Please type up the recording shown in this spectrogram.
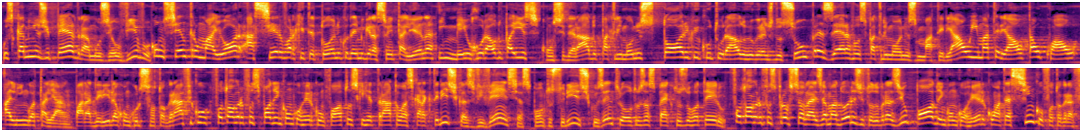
os Caminhos de Pedra Museu Vivo concentra o maior acervo arquitetônico da imigração italiana em meio rural do país. Considerado patrimônio histórico e cultural do Rio Grande do Sul, preserva os patrimônios material e imaterial, tal qual a língua italiana. Para aderir ao concurso fotográfico, fotógrafos podem concorrer com fotos que retratam as características, vivências, pontos turísticos, entre outros aspectos do roteiro. Fotógrafos profissionais e amadores de todo o Brasil podem concorrer com até cinco fotografias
